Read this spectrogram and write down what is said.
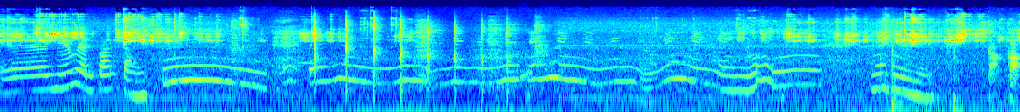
เอ้ย ยิ้มเป็นฟันสังซิเกาะเกาะ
